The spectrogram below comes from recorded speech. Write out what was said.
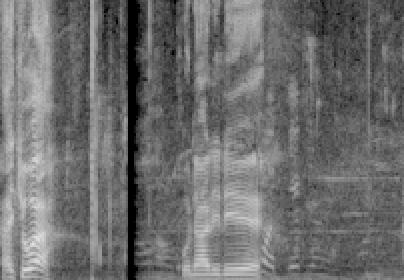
ให้ชัวร์คุณอาดีปวดเจ็บยังไง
